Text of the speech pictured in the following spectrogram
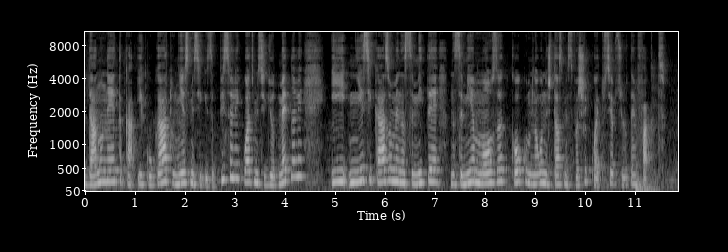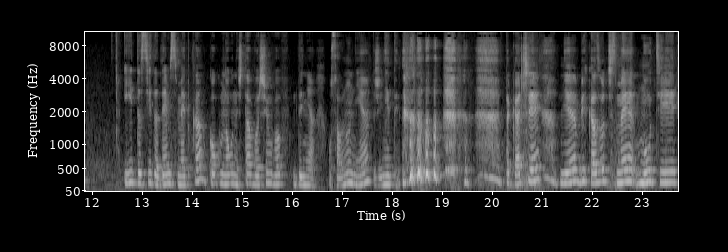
Да, но не е така. И когато ние сме си ги записали, когато сме си ги отметнали и ние си казваме на, самите, на самия мозък колко много неща сме свършили, което си е абсолютен факт и да си дадем сметка колко много неща вършим в деня. Особено ние, жените. така че ние бих казала, че сме мулти,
